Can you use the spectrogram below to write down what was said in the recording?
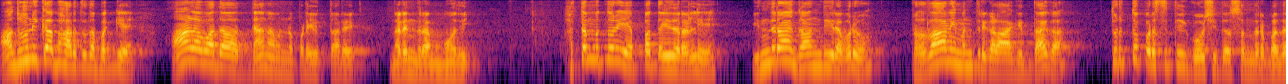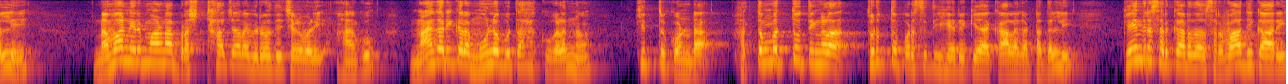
ಆಧುನಿಕ ಭಾರತದ ಬಗ್ಗೆ ಆಳವಾದ ಜ್ಞಾನವನ್ನು ಪಡೆಯುತ್ತಾರೆ ನರೇಂದ್ರ ಮೋದಿ. ಹತ್ತೊಂಬತ್ತು ನೂರ ಎಪ್ಪತ್ತೈದರಲ್ಲಿ ಇಂದಿರಾ ಗಾಂಧಿರವರು ಪ್ರಧಾನಿ ಮಂತ್ರಿಗಳಾಗಿದ್ದಾಗ ತುರ್ತು ಪರಿಸ್ಥಿತಿ ಘೋಷಿತ ಸಂದರ್ಭದಲ್ಲಿ ನವನಿರ್ಮಾಣ ಭ್ರಷ್ಟಾಚಾರ ವಿರೋಧಿ ಚಳವಳಿ ಹಾಗೂ ನಾಗರಿಕರ ಮೂಲಭೂತ ಹಕ್ಕುಗಳನ್ನು ಕಿತ್ತುಕೊಂಡ ಹತ್ತೊಂಬತ್ತು ತಿಂಗಳ ತುರ್ತು ಪರಿಸ್ಥಿತಿ ಹೇರಿಕೆಯ ಕಾಲಘಟ್ಟದಲ್ಲಿ ಕೇಂದ್ರ ಸರ್ಕಾರದ ಸರ್ವಾಧಿಕಾರಿ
